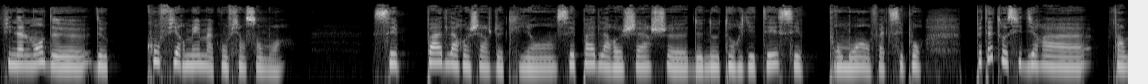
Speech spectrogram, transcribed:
finalement de, de confirmer ma confiance en moi. C'est pas de la recherche de clients, c'est pas de la recherche euh, de notoriété, c'est pour moi en fait, c'est pour peut-être aussi dire à, enfin,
